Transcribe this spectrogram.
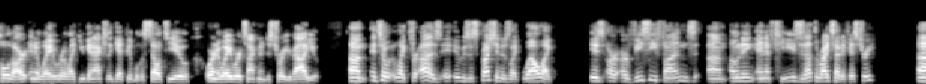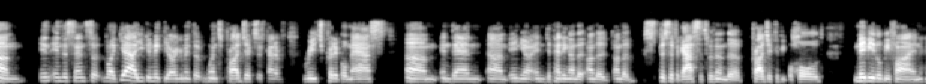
hold art in a way where like you can actually get people to sell to you or in a way where it's not going to destroy your value um, and so like for us it, it was this question is like well like is are, are VC funds um, owning NFTs? Is that the right side of history? Um, in, in the sense that like yeah you can make the argument that once projects have kind of reached critical mass um, and then um, and you know and depending on the on the on the specific assets within the project that people hold maybe it'll be fine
